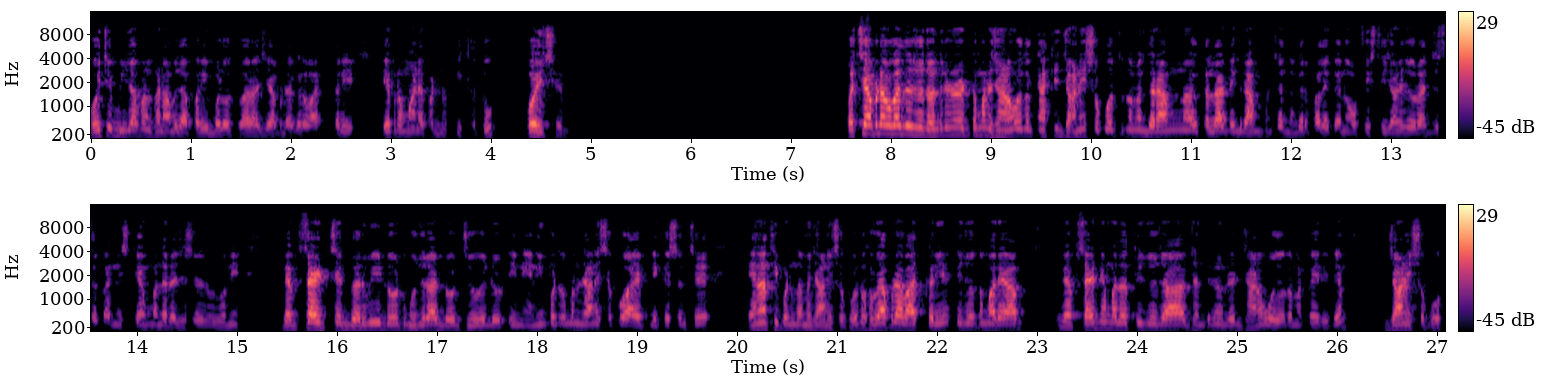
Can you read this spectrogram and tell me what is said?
હોય છે. બીજા પણ ઘણા બધા પરિબળો દ્વારા જે આપણે આગળ વાત કરીએ એ પ્રમાણે પણ નક્કી થતું હોય છે. પછી આપણે વખતે જો જંત્રીનો રેટ તમારે જાણવો તો ક્યાંથી જાણી શકો તો તમે ગ્રામના તલાટી, ગ્રામ પંચાયત નગરપાલિકાની ઓફિસથી જાણી શકો. રાજ્ય સરકારની સ્ટેમ્પ અને રજીસ્ટ્રેશનની વેબસાઇટ છે Garvi dot Gujarat dot G O dot in. એની પર તમે જાણી શકો. આ એપ્લિકેશન છે, એનાથી પણ તમે જાણી શકો. તો હવે આપણે વાત કરીએ કે જો તમારે આ વેબસાઇટની મદદથી જો આ જંત્રીનો રેટ જાણવો હોય તો તમે કઈ રીતે જાણી શકો.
